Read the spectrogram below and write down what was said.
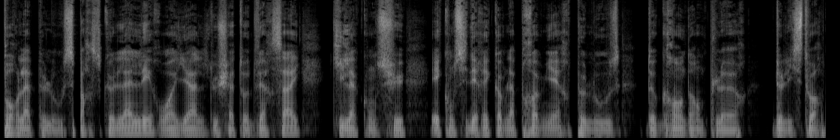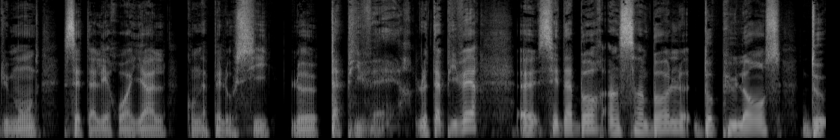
pour la pelouse, parce que l'allée royale du château de Versailles, qu'il a conçue, est considérée comme la première pelouse de grande ampleur de l'histoire du monde, cette allée royale qu'on appelle aussi le tapis vert. Le tapis vert, euh, c'est d'abord un symbole d'opulence, de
